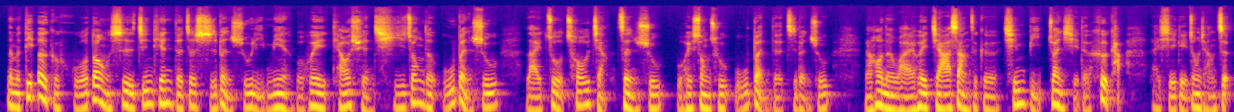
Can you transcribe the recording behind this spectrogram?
那么第二个活动是今天的这十本书里面，我会挑选其中的五本书来做抽奖证书，我会送出五本的纸本书，然后呢，我还会加上这个亲笔撰写的贺卡来写给中奖者。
